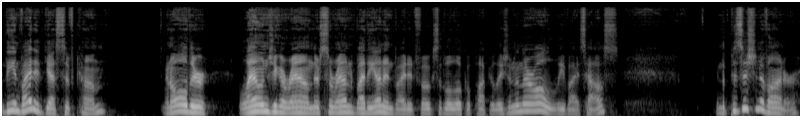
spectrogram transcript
The invited guests have come, and all they're lounging around. They're surrounded by the uninvited folks of the local population, and they're all Levi's house. In the position of honor,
